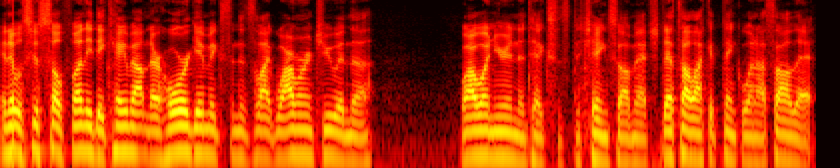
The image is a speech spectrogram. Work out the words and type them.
And it was just so funny. They came out in their horror gimmicks, and it's like, why weren't you in the why wasn't you in the Texas the chainsaw match? That's all I could think when I saw that.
